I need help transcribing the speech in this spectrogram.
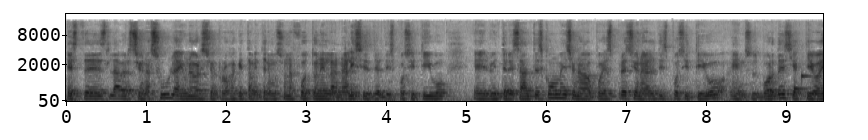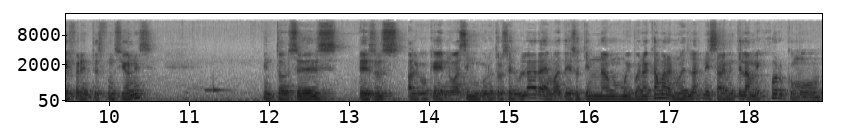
Esta es la versión azul, hay una versión roja que también tenemos una foto en el análisis del dispositivo. Eh, lo interesante es, como mencionaba, puedes presionar el dispositivo en sus bordes y activa diferentes funciones. Entonces, eso es algo que no hace ningún otro celular. Además de eso, tiene una muy buena cámara. No es necesariamente la mejor como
